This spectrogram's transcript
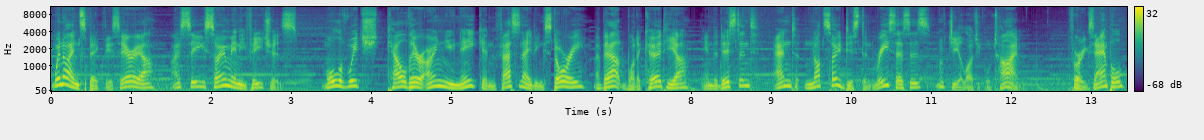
When I inspect this area, I see so many features, all of which tell their own unique and fascinating story about what occurred here in the distant and not so distant recesses of geological time. For example,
